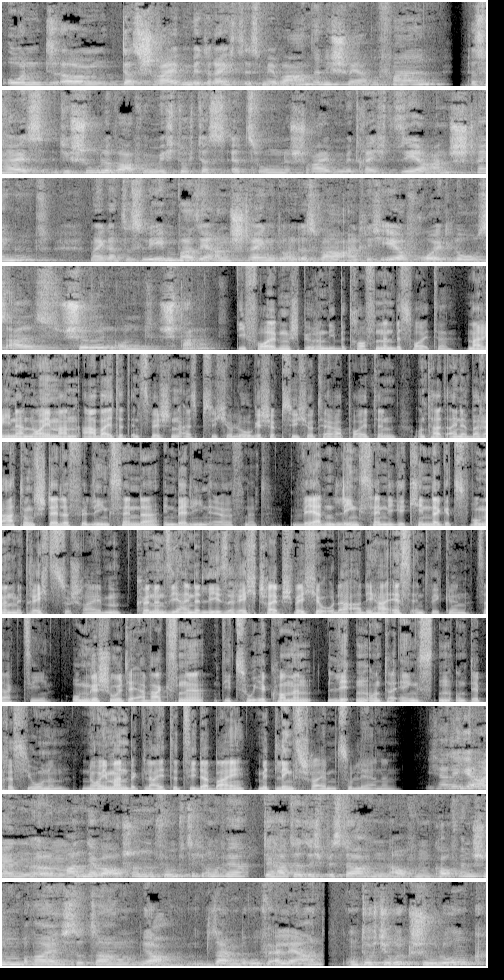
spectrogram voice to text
Und ähm, das Schreiben mit rechts ist mir wahnsinnig schwer gefallen. Das heißt, die Schule war für mich durch das erzwungene Schreiben mit rechts sehr anstrengend. Mein ganzes Leben war sehr anstrengend und es war eigentlich eher freudlos als schön und spannend. Die Folgen spüren die Betroffenen bis heute. Marina Neumann arbeitet inzwischen als psychologische Psychotherapeutin und hat eine Beratungsstelle für Linkshänder in Berlin eröffnet. Werden linkshändige Kinder gezwungen, mit rechts zu schreiben, können sie eine Leserechtschreibschwäche oder ADHS entwickeln, sagt sie. Umgeschulte Erwachsene, die zu ihr kommen, litten unter Ängsten und Depressionen. Neumann begleitet sie dabei, mit Linksschreiben zu lernen. Ich hatte hier einen äh, Mann, der war auch schon 50 ungefähr. Der hatte sich bis dahin auf dem kaufmännischen Bereich sozusagen, ja, seinen Beruf erlernt. Und durch die Rückschulung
